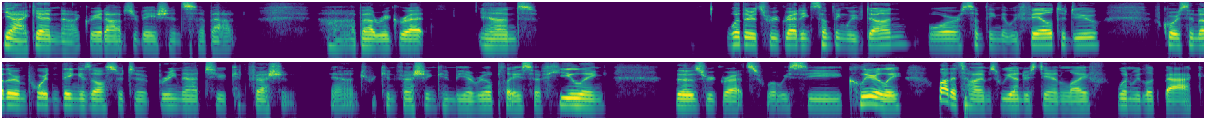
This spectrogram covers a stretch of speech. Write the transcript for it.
Yeah, again, uh, great observations about uh, about regret and whether it's regretting something we've done or something that we failed to do. Of course, another important thing is also to bring that to confession. And confession can be a real place of healing those regrets where we see clearly a lot of times we understand life when we look back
